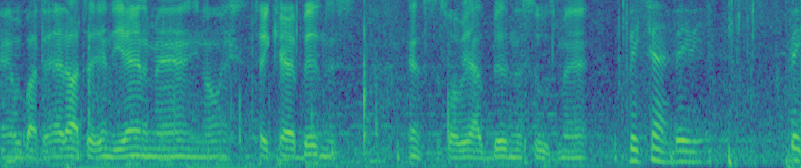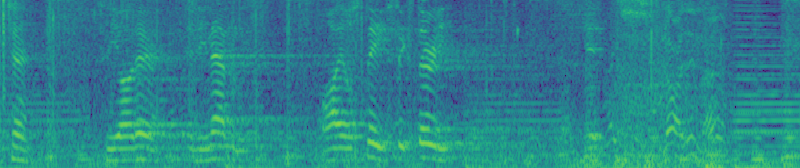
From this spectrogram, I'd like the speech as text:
And we're about to head out to Indiana, man, you know, take care of business. Hence, that's why we have business suits, man. Big Ten, baby. Big Ten. See y'all there. Indianapolis. Ohio State, 630. No, I didn't. I didn't.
